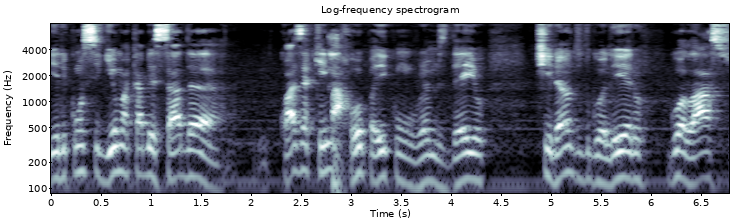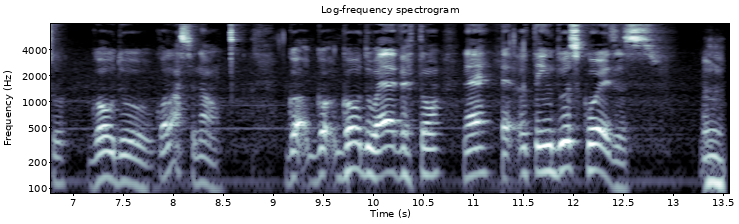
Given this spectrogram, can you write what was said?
E ele conseguiu uma cabeçada quase a queima-roupa aí com o Ramsdale, tirando do goleiro, golaço, gol do. Golaço não, gol do Everton, né? Eu tenho duas coisas. Hum.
